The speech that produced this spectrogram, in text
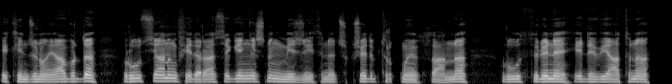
ikinji noýabrda Russiýanyň Federasiýa Geňeşiniň mejlisinde çykyş edip, Türkmenistanda rus diline, edebiýatyna,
